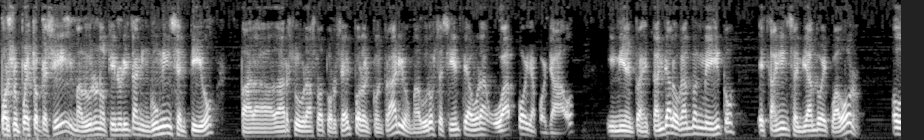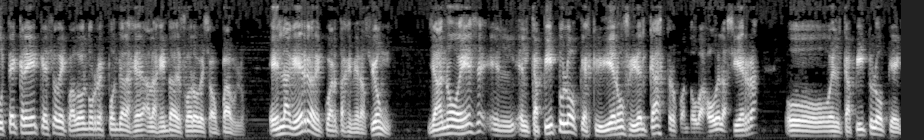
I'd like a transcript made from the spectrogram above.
Por supuesto que sí, Maduro no tiene ahorita ningún incentivo para dar su brazo a torcer, por el contrario, Maduro se siente ahora guapo y apoyado, y mientras están dialogando en México, están incendiando Ecuador. ¿O usted cree que eso de Ecuador no responde a la, agenda del Foro de Sao Paulo? Es la guerra de cuarta generación ya no es el, capítulo que escribieron Fidel Castro cuando bajó de la sierra o el capítulo que,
